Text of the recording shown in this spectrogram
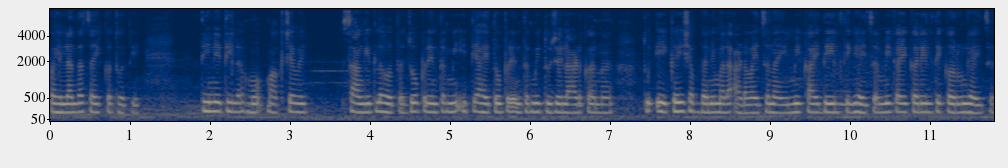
पहिल्यांदाच ऐकत होती. तिने तिला मो मागच्या वेळी सांगितलं होतं जोपर्यंत मी इथे आहे तोपर्यंत मी तुझे लाड करणार तू एकही शब्दाने मला अडवायचं नाही. मी काय देईल ते घ्यायचं मी काय करेल ते करून घ्यायचं.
